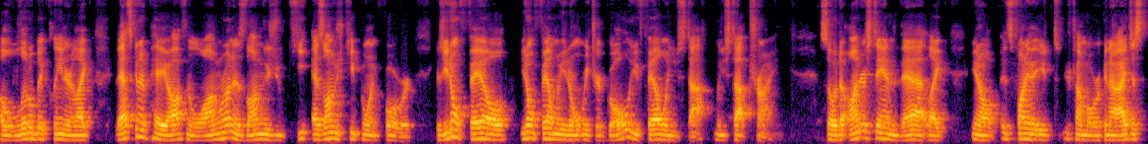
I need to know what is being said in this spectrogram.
a little bit cleaner, like that's going to pay off in the long run as long as you keep as long as you keep going forward. Because you don't fail you don't fail when you don't reach your goal you fail when you stop when you stop trying. So to understand that like you know it's funny that you, you're talking about working out. I just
